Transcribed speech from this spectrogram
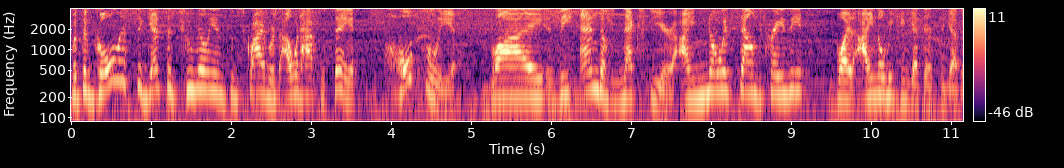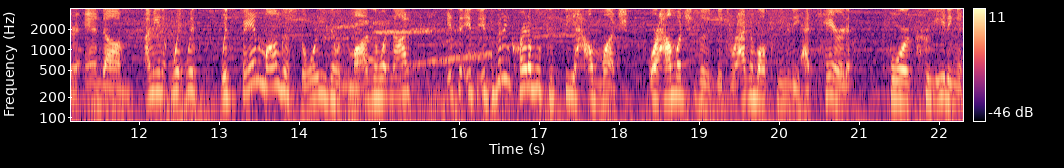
but the goal is to get to 2 million subscribers, I would have to say, hopefully, by the end of next year. I know it sounds crazy, but I know we can get there together. And, um, I mean, with, with, with fan manga stories and with mods and whatnot, it's, it's, it's been incredible to see how much, or how much the, the Dragon Ball community had cared for creating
